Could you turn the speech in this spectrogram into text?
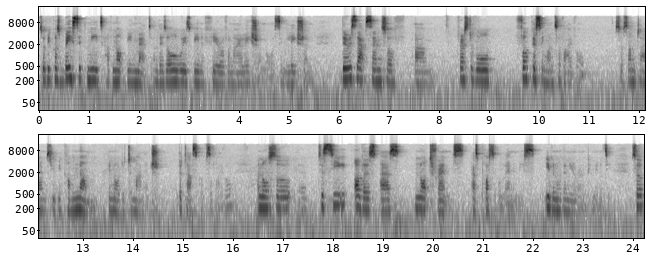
So, because basic needs have not been met, and there's always been a fear of annihilation or assimilation, there is that sense of, um, first of all, focusing on survival. So, sometimes you become numb in order to manage the task of survival, and also uh, to see others as not friends, as possible enemies even within your own community. So,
